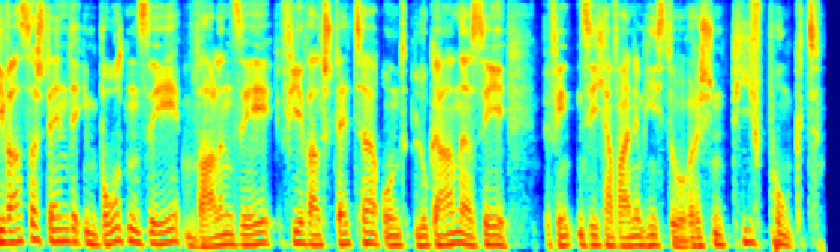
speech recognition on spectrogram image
Die Wasserstände im Bodensee, Wallensee, Vierwaldstätter und Luganer See befinden sich auf einem historischen Tiefpunkt.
